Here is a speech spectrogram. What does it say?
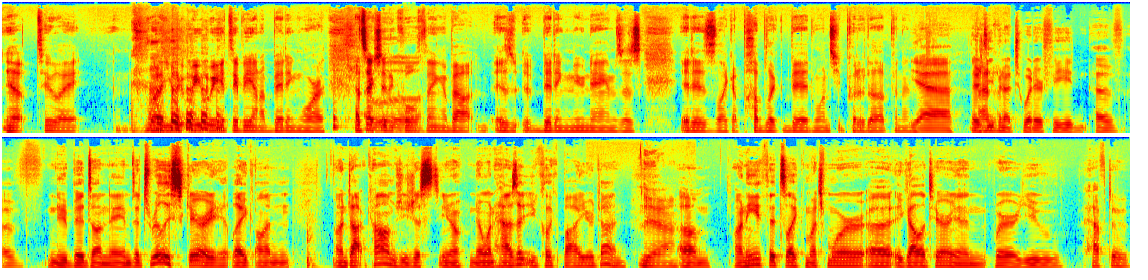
yep, too late. Well, you, we, we get to be on a bidding war. That's actually the cool thing about is bidding new names is it is like a public bid once you put it up and then Yeah, there's I- even a Twitter feed of, of new bids on names. It's really scary. Like on on dot coms, you just you know no one has it. You click buy, you're done. yeah. Um, on ETH, it's like much more uh, egalitarian, where you have to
